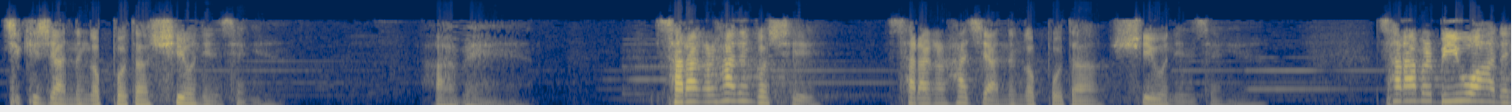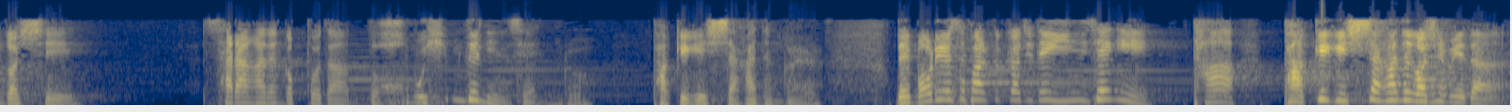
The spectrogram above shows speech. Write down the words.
지키지 않는 것보다 쉬운 인생이에요. 아멘. 사랑을 하는 것이 사랑을 하지 않는 것보다 쉬운 인생이에요. 사람을 미워하는 것이 사랑하는 것보다 너무 힘든 인생으로 바뀌기 시작하는 거예요. 내 머리에서 발끝까지 내 인생이 다 바뀌기 시작하는 것입니다.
